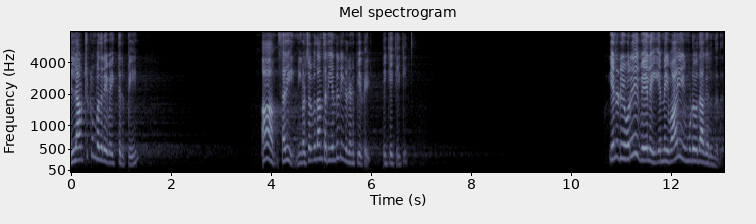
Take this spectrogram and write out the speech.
எல்லாவற்றுக்கும் பதிலை வைத்திருப்பேன். ஆம் சரி. நீங்கள் சொல்வதுதான் சரி என்று நீங்கள் நினைப்பீர்கள். என்னுடைய ஒரே வேலை என்னை வாயை மூடுவதாக இருந்தது.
